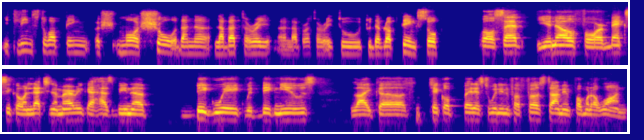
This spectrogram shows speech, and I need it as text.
it leans toward being a sh- more show than a laboratory, a laboratory to, to develop things. So Well, Seb, you know, for Mexico and Latin America has been a big week with big news, like uh, Checo Perez winning for first time in Formula One.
